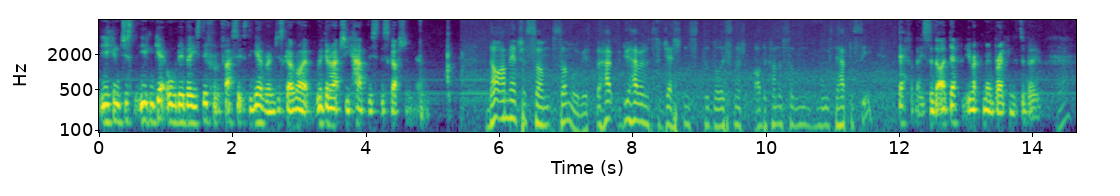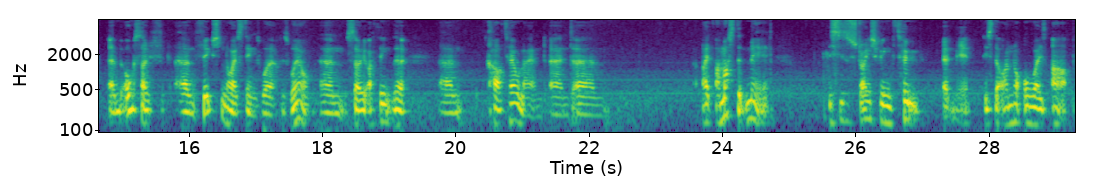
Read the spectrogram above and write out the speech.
You can just you can get all of these different facets together and just go right. We're going to actually have this discussion now. Now I mentioned some some movies, but have, do you have any suggestions to the listeners of the kind of some movies they have to see? Definitely. So I definitely recommend Breaking the Taboo. Yeah. Um, also, um, fictionalized things work as well. Um, so I think that um, Cartel Land and um, I, I must admit, this is a strange thing to admit, is that I'm not always up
